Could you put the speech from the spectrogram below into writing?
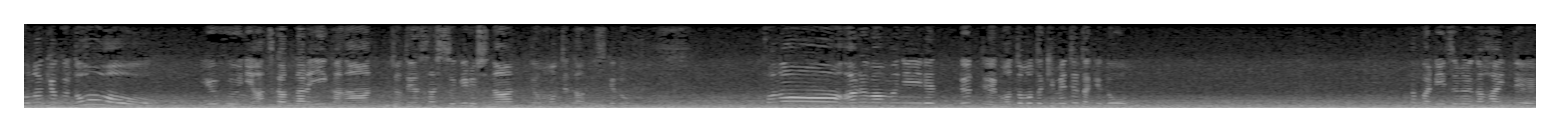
この曲どういう風に扱ったらいいかな。ちょっと優しすぎるしなって思ってたんですけど。このアルバムに入れるってもともと決めてたけどぱリズムが入って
